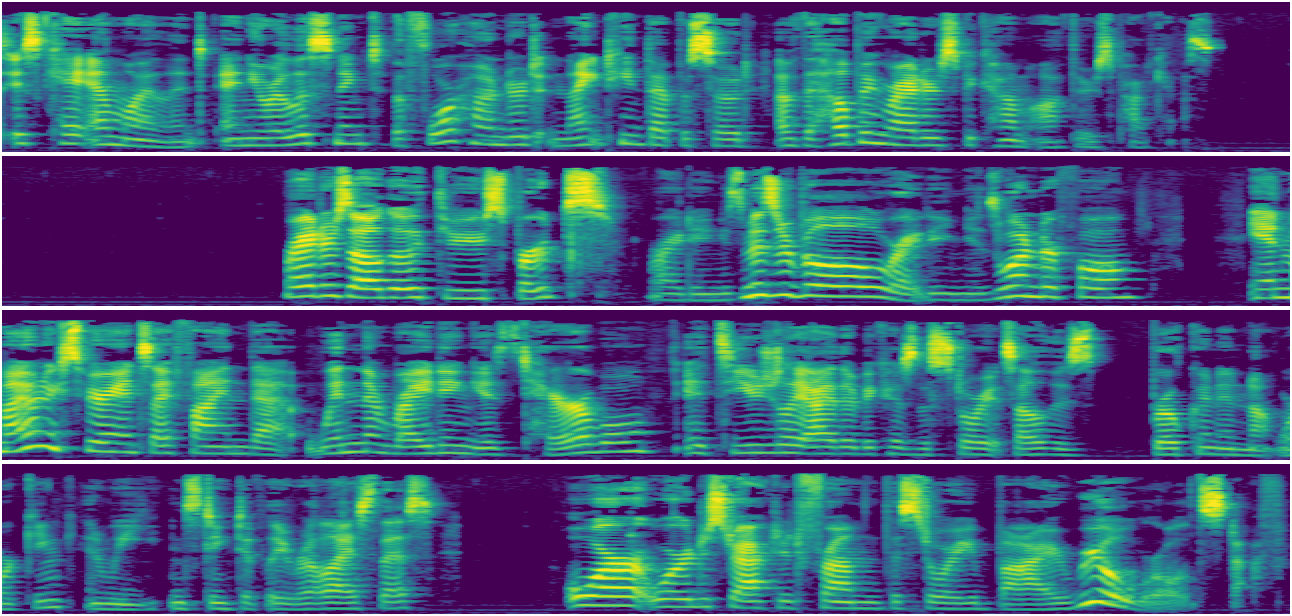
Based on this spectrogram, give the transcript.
is KM Weiland, and you are listening to the 419th episode of the Helping Writers Become Authors podcast. Writers all go through spurts. Writing is miserable, writing is wonderful. In my own experience, I find that when the writing is terrible, it's usually either because the story itself is broken and not working, and we instinctively realize this, or we're distracted from the story by real world stuff.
